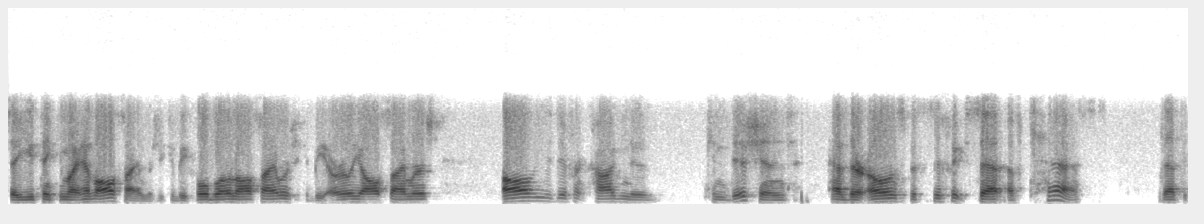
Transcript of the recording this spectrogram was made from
Say you think you might have Alzheimer's. It could be full blown Alzheimer's. It could be early Alzheimer's. All these different cognitive conditions have their own specific set of tests that the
